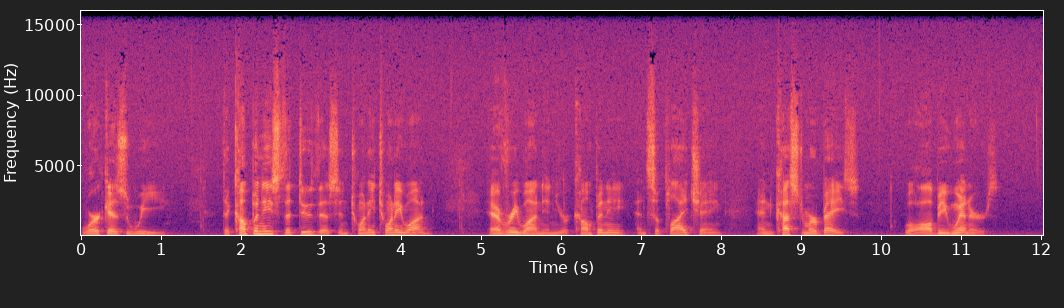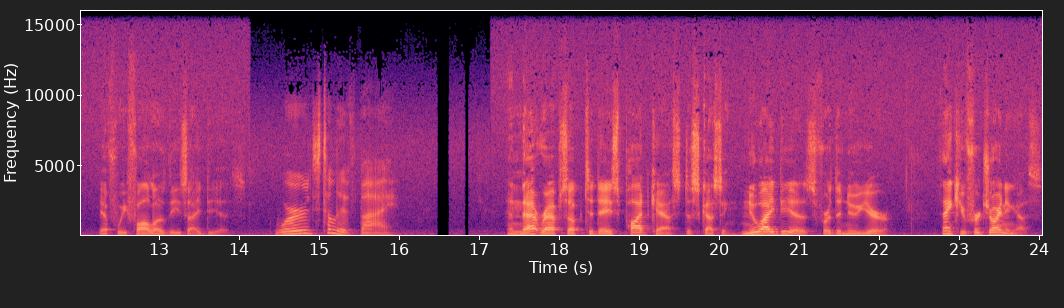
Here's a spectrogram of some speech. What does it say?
work as we the companies that do this in 2021, everyone in your company and supply chain and customer base will all be winners if we follow these ideas. Words to live by. And that wraps up today's podcast discussing new ideas for the new year. Thank you for joining us.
